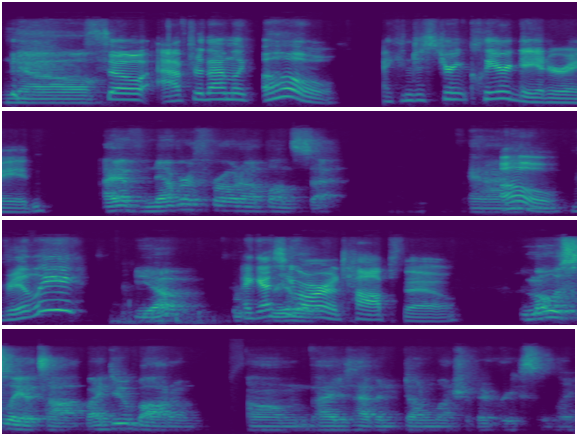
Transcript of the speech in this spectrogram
No, So after that, I'm like, oh, I can just drink clear Gatorade. I have never thrown up on set. And I'm, Oh, really? yep. I guess you are a top though. mostly a top. I do bottom. Um, I just haven't done much of it recently.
